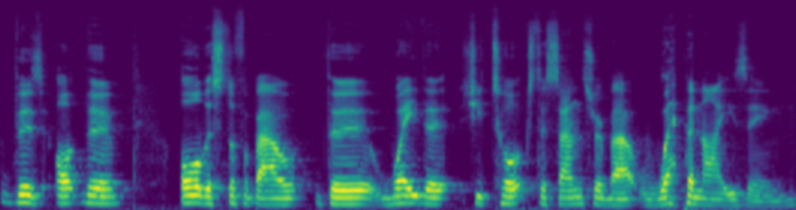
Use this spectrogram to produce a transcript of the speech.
there's all the all the stuff about the way that she talks to Sansa about weaponizing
